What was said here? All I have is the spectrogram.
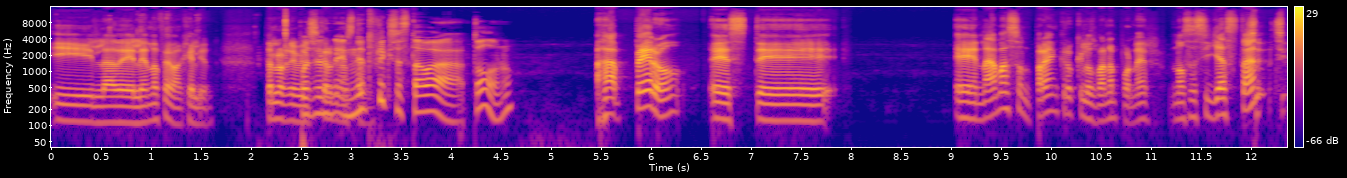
Y la de Legend of Evangelion. Pero los reveals pues creo en, que no en están. Netflix estaba todo, ¿no? Ajá, pero. Este. En Amazon Prime creo que los van a poner. No sé si ya están Sí, sí,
